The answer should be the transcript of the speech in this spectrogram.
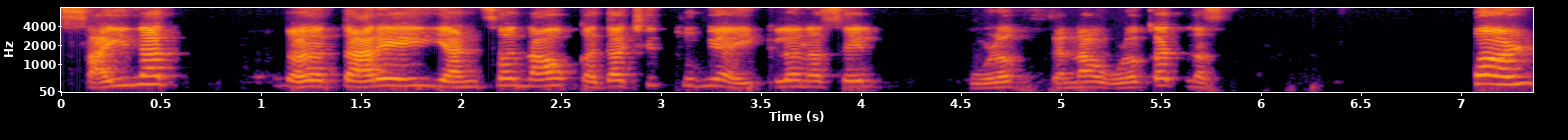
साईनाथ तारे यांचं नाव कदाचित तुम्ही ऐकलं नसेल ओळख त्यांना ओळखत नसत पण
